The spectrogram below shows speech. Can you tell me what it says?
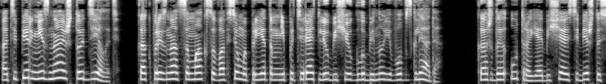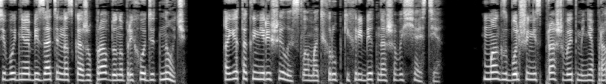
А теперь не знаю, что делать. Как признаться Максу во всем и при этом не потерять любящую глубину его взгляда. Каждое утро я обещаю себе, что сегодня обязательно скажу правду, но приходит ночь. А я так и не решилась сломать хрупкий хребет нашего счастья. Макс больше не спрашивает меня про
